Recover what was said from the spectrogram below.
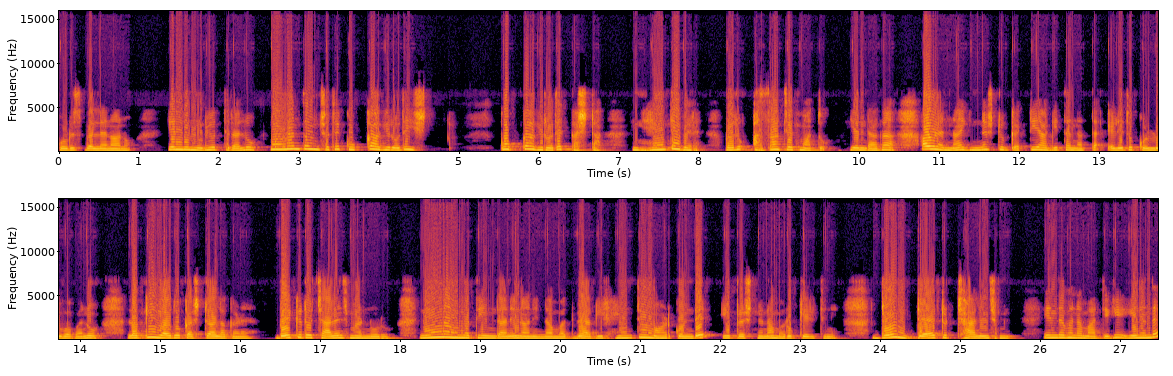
ಕೊಡಿಸ್ಬಲ್ಲೆ ನಾನು. ಎಂದು ನುಡಿಯುತ್ತಿರಲು ನಿನ್ನಂಥವನ ಜೊತೆ ಕುಕ್ ಆಗಿರೋದೇ ಇಷ್ಟ ಕುಕ್ ಆಗಿರೋದೇ ಕಷ್ಟ. ಹೆಂಡತಿ ಬೇರೆ, ಬಲು ಅಸಾಧ್ಯದ ಮಾತು. ಎಂದಾಗ ಅವಳನ್ನ ಇನ್ನಷ್ಟು ಗಟ್ಟಿಯಾಗಿ ತನ್ನತ್ತ ಎಳೆದುಕೊಳ್ಳುವವನು ಲಗ್ಗಿ ಯಾವುದೋ ಕಷ್ಟ ಅಲ್ಲ ಕಣೆ. ಬೇಕಿರೋ ಚಾಲೆಂಜ್ ಮಾಡಿ ನೋಡು. ನಿನ್ನ ಅನುಮತಿಯಿಂದಾನೇ ನಾನಿನ್ನ ಮದುವೆ ಆಗಿ ಹೆಂಡತಿ ಮಾಡಿಕೊಂಡೇ ಈ ಪ್ರಶ್ನೆನ ಮರು ಕೇಳ್ತೀನಿ. Don't dare to challenge me ಎಂದವನ ಮಾತಿಗೆ ಏನಂದೆ?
